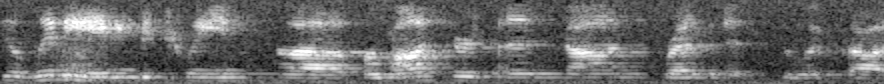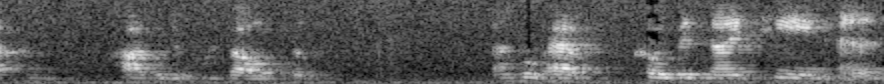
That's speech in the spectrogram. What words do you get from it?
delineating between, uh, Vermonters and non-residents who have gotten positive results of, uh, who have COVID-19. And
